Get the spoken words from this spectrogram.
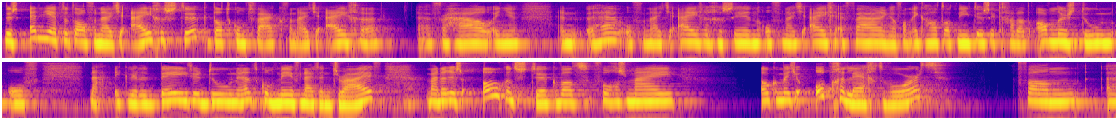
Dus en je hebt het al vanuit je eigen stuk. Dat komt vaak vanuit je eigen uh, verhaal. En je, en, hè, of vanuit je eigen gezin. Of vanuit je eigen ervaringen. Van ik had dat niet, dus ik ga dat anders doen. Of nou, ik wil het beter doen. Hè. Het komt meer vanuit een drive. Maar er is ook een stuk wat volgens mij ook een beetje opgelegd wordt van uh,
